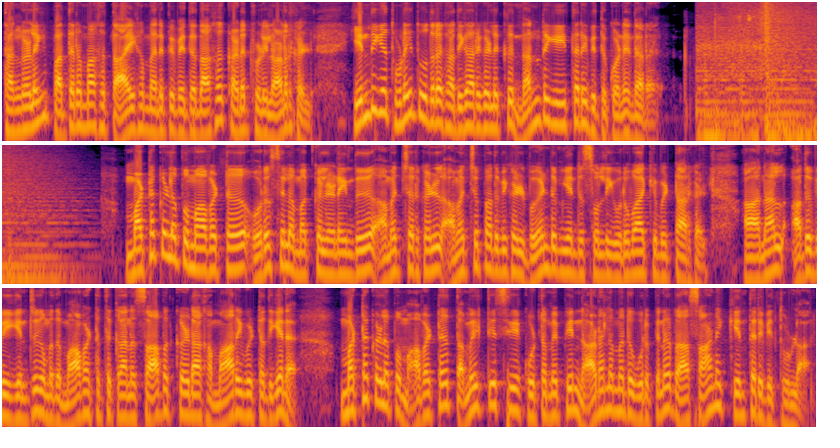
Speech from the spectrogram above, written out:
தங்களை பத்திரமாக தாயகம் அனுப்பி வைத்ததாக கடற்றொழிலாளர்கள் இந்திய துணை தூதரக அதிகாரிகளுக்கு நன்றியை தெரிவித்துக் கொண்டனர். மட்டக்களப்பு மாவட்ட ஒரு சில மக்கள் இணைந்து அமைச்சர்கள் அமைச்சு பதவிகள் வேண்டும் என்று சொல்லி உருவாக்கிவிட்டார்கள். ஆனால் அதுவே இன்று எமது மாவட்டத்துக்கான சாபக்கேடாக மாறிவிட்டது என மட்டக்களப்பு மாவட்ட தமிழ் தேசிய கூட்டமைப்பின் நாடாளுமன்ற உறுப்பினர் ரா சாணக்கியன் தெரிவித்துள்ளார்.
